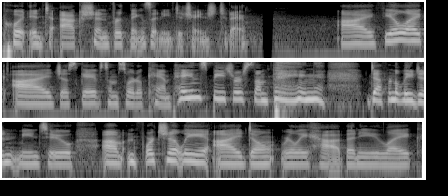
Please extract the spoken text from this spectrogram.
put into action for things that need to change today. I feel like I just gave some sort of campaign speech or something. Definitely didn't mean to. Um, unfortunately, I don't really have any like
